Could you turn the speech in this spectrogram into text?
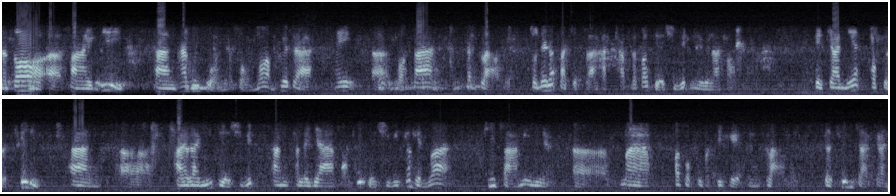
แล้วก็เอ่อทรายที่ทางห้างหุ้นส่วนเนี่ยส่งมอบเพื่อจะ ให้ก่อสร้างดังกล่าวเนี่ยจนได้รับบาดเจ็บสาหัสครับ แล้วก็เสียชีวิตในเวลาต่อมาเหตุการณ์นี้พอเกิดขึ้นทางชายรายนี้เสียชีวิตทางภรรยาของผู้เสียชีวิตก็เห็นว่าที่สามีเนี่ยมาประสบอุบัติเหตุดังกล่าวเนี่ยเกิดขึ้นจากการ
